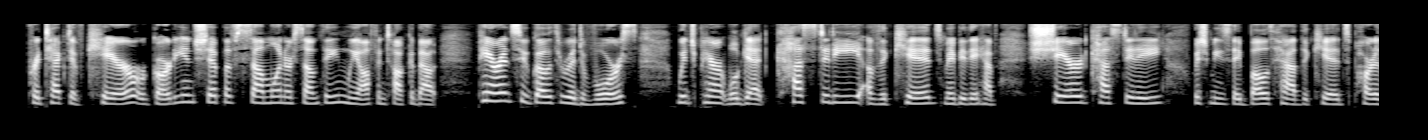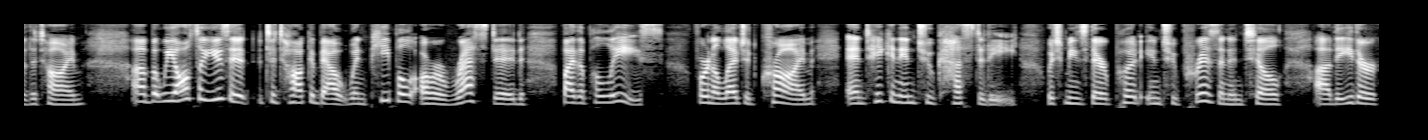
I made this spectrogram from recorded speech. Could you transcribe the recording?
protective care or guardianship of someone or something. We often talk about parents who go through a divorce, which parent will get custody of the kids? Maybe they have shared custody, which means they both have the kids part of the time. Uh, but we also use it to talk about when people are arrested by the police for an alleged crime and taken into custody, which means they're put into prison until uh, they either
